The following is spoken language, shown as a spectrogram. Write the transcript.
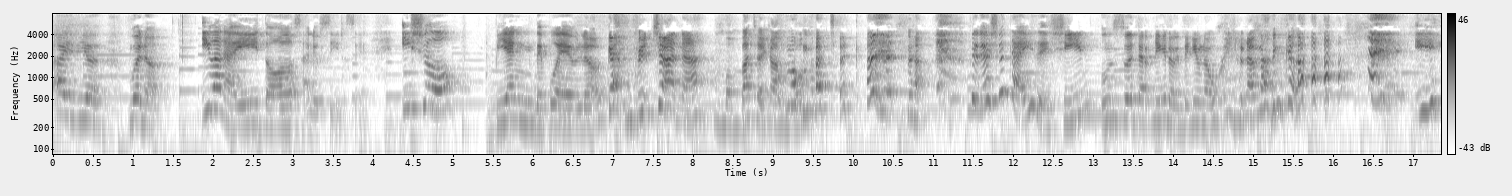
Ay, Dios. Bueno, iban ahí todos a lucirse. Y yo, bien de pueblo, campechana, bombacha de campo. bombacha de casa. Pero yo caí de jean, un suéter negro que tenía un agujero en la manga. Y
